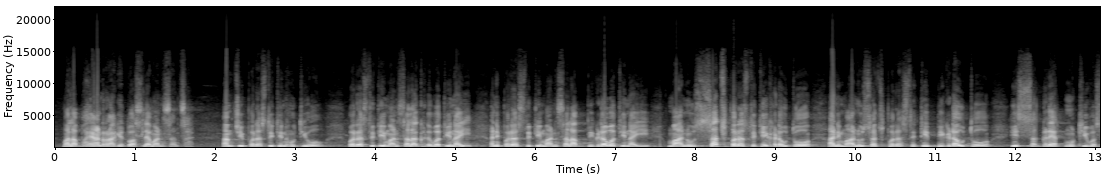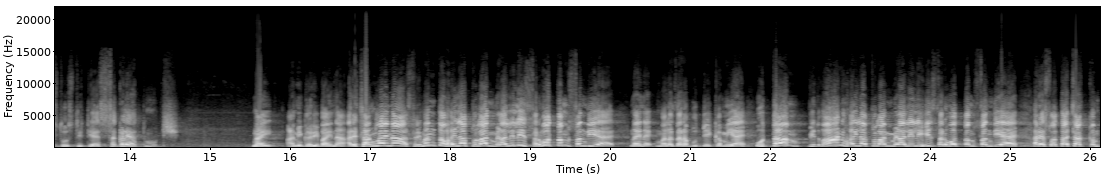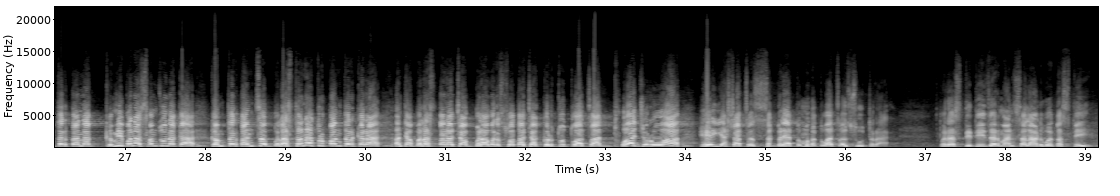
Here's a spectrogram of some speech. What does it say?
मला भयान राग येतो असल्या माणसांचा. आमची परिस्थिती नव्हती हो. परिस्थिती माणसाला घडवती नाही आणि परिस्थिती माणसाला बिघडवती नाही. माणूसच परिस्थिती घडवतो आणि माणूसच परिस्थिती बिघडवतो. ही सगळ्यात मोठी वस्तुस्थिती आहे सगळ्यात मोठी. नाही आम्ही गरीब आहे ना. अरे चांगला आहे ना. श्रीमंत व्हायला तुला मिळालेली सर्वोत्तम संधी आहे. नाही नाही मला जरा बुद्धी कमी आहे. उत्तम विद्वान व्हायला तुला मिळालेली ही सर्वोत्तम संधी आहे. अरे स्वतःच्या कमतरताना कमीपणा समजू नका. कमतरतांचं बलस्थानात रूपांतर करा. आणि त्या बलस्थानाच्या बळावर स्वतःच्या कर्तृत्वाचा ध्वज रोवा. हे यशाचं सगळ्यात महत्वाचं सूत्र आहे. परिस्थिती जर माणसाला अडवत असती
